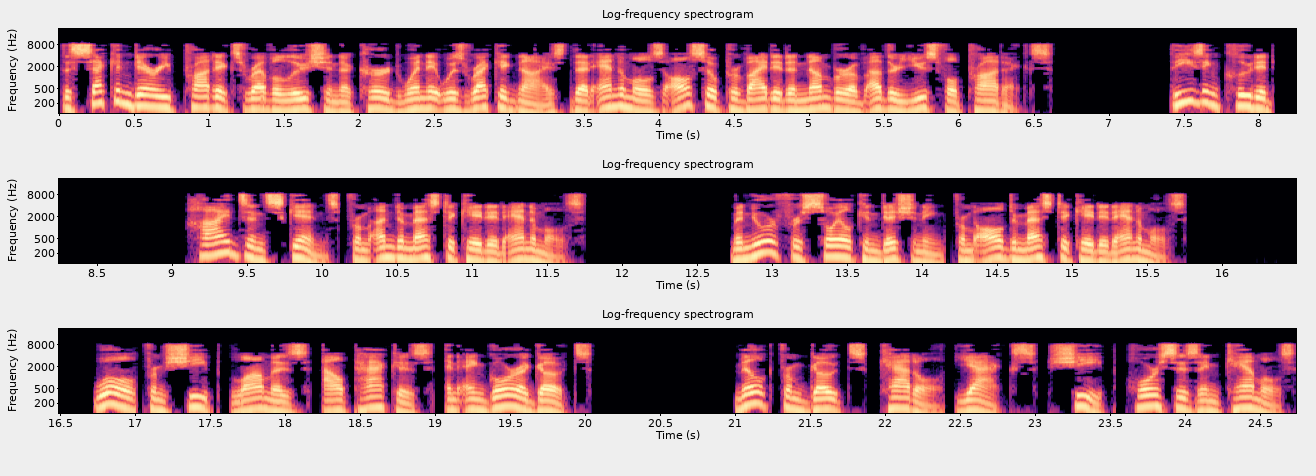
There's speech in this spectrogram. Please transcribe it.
The secondary products revolution occurred when it was recognized that animals also provided a number of other useful products. These included hides and skins from undomesticated animals, manure for soil conditioning from all domesticated animals, wool from sheep, llamas, alpacas, and angora goats, milk from goats, cattle, yaks, sheep, horses and camels,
